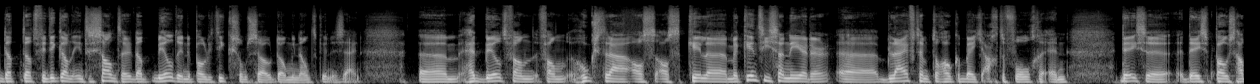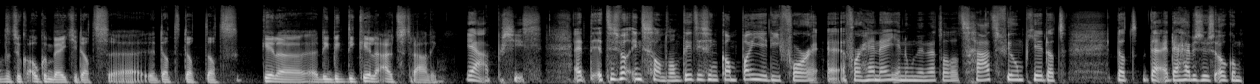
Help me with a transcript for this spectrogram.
dat, dat vind ik dan interessanter... dat beelden in de politiek soms zo dominant kunnen zijn. Um, het beeld van, van Hoekstra als, als kille McKinsey-saneerder... blijft hem toch ook een beetje achtervolgen. En deze, deze post had natuurlijk ook een beetje dat, dat, dat, dat kille, die, die kille uitstraling. Ja, precies. Het, het, is wel interessant, want dit is een campagne die voor, voor hen, hè, je noemde net al dat schaatsfilmpje, dat, dat, daar, daar hebben ze dus ook een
